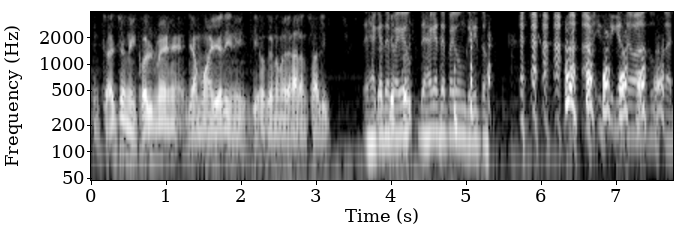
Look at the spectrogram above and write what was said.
Muchacho, Nicole me llamó ayer y dijo que no me dejaran salir. Deja que te pegue, deja que te pegue un grito. Ahí sí que te vas a asustar.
